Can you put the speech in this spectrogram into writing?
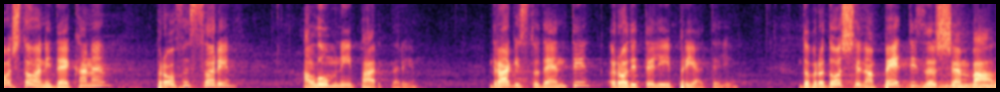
Poštovani dekane, profesori, alumni i partneri, dragi studenti, roditelji i prijatelji, dobrodošli na peti zršen bal.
